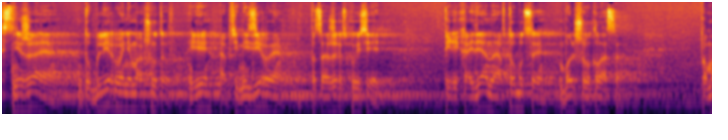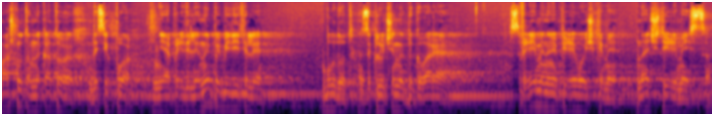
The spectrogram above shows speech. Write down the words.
снижая дублирование маршрутов и оптимизируя пассажирскую сеть, переходя на автобусы большего класса по маршрутам, на которых до сих пор не определены победители, будут заключены договора с временными перевозчиками на 4 месяца.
